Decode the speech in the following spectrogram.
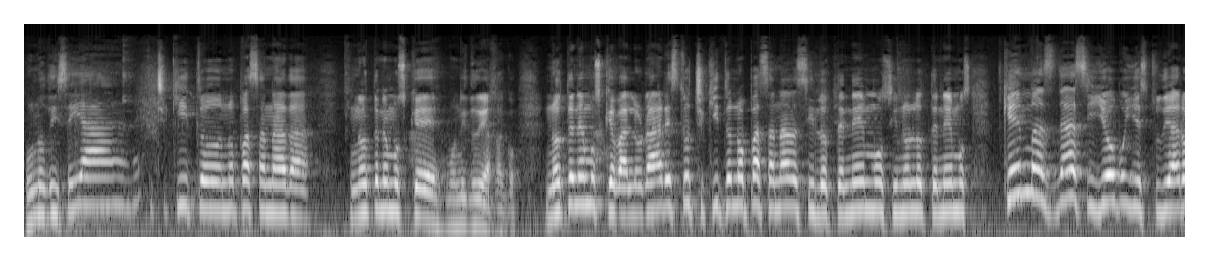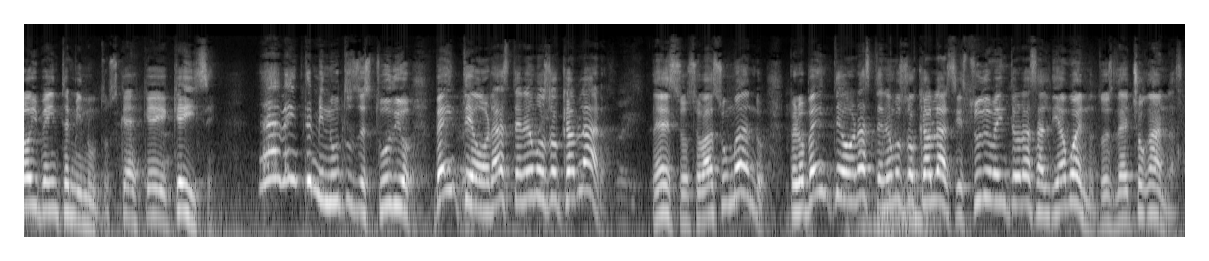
Uno dice, ya, chiquito, no pasa nada. No tenemos que, bonito día Jacob, no tenemos que valorar esto chiquito, no pasa nada si lo tenemos, si no lo tenemos. ¿Qué más da si yo voy a estudiar hoy 20 minutos? ¿Qué, qué, qué hice? 20 eh, minutos de estudio, 20 horas tenemos lo que hablar. Eso se va sumando. Pero 20 horas tenemos lo que hablar. Si estudio 20 horas al día, bueno, entonces le echo ganas.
